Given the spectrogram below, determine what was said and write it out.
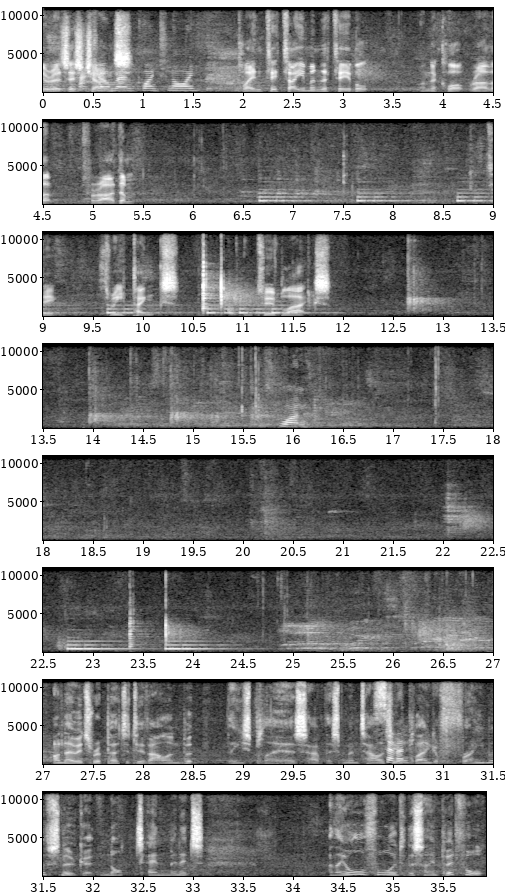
Here is his chance. Plenty time on the table, on the clock rather, for Adam. Could take three pinks and two blacks. One. I know it's repetitive, Alan, but these players have this mentality Seven. of playing a frame of snooker, not 10 minutes. And they all fall into the same pitfall.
